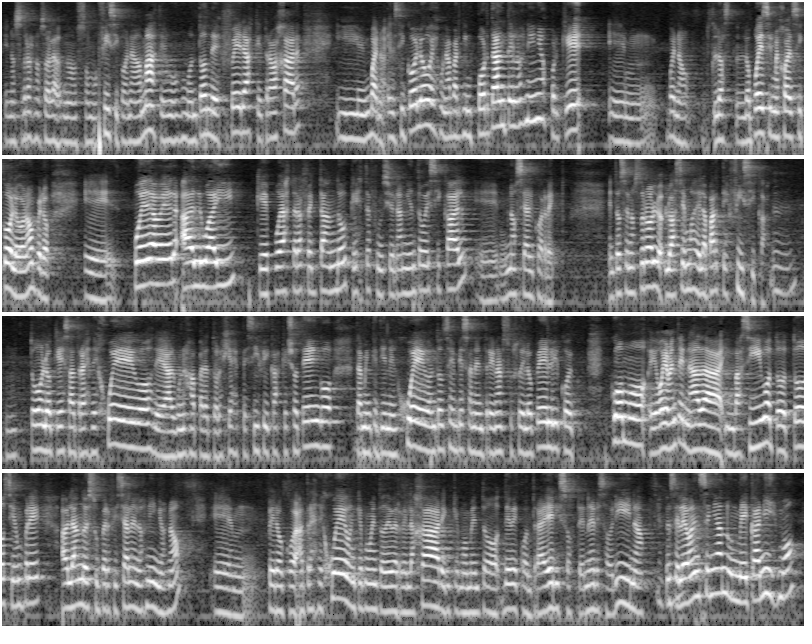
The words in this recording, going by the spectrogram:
Nosotros no, solo, no somos físicos nada más, tenemos un montón de esferas que trabajar. Y bueno, el psicólogo es una parte importante en los niños porque, em, bueno, lo puede decir mejor el psicólogo, ¿no? Pero eh, puede haber algo ahí que pueda estar afectando que este funcionamiento vesical no sea el correcto. Entonces nosotros lo, hacemos de la parte física, mm. todo lo que es a través de juegos, de algunas aparatologías específicas que yo tengo, también que tienen juego, entonces empiezan a entrenar su suelo pélvico, como eh, obviamente nada invasivo, todo, todo siempre hablando de superficial en los niños, ¿no? Em, pero a través de juego, en qué momento debe relajar, en qué momento debe contraer y sostener esa orina. Entonces se le va enseñando un mecanismo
